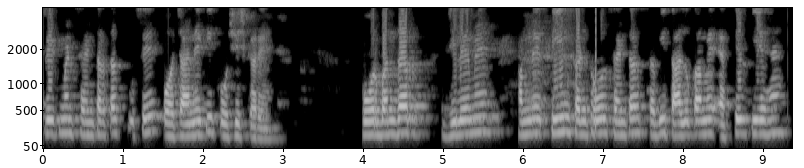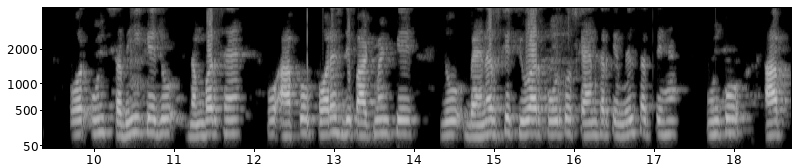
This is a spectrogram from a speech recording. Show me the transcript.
ट्रीटमेंट सेंटर तक उसे पहुँचाने की कोशिश करें। पोरबंदर ज़िले में हमने तीन कंट्रोल सेंटर सभी तालुका में एक्टिव किए हैं और उन सभी के जो नंबर्स हैं, वो आपको फॉरेस्ट डिपार्टमेंट के जो बैनर्स के क्यूआर कोड को स्कैन करके मिल सकते हैं। उनको आप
